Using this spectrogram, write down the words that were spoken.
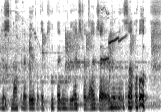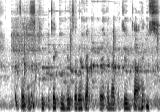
just not going to be able to keep any of the extra lives I earn in this level. I just keep taking hits at inop- inopportune times.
